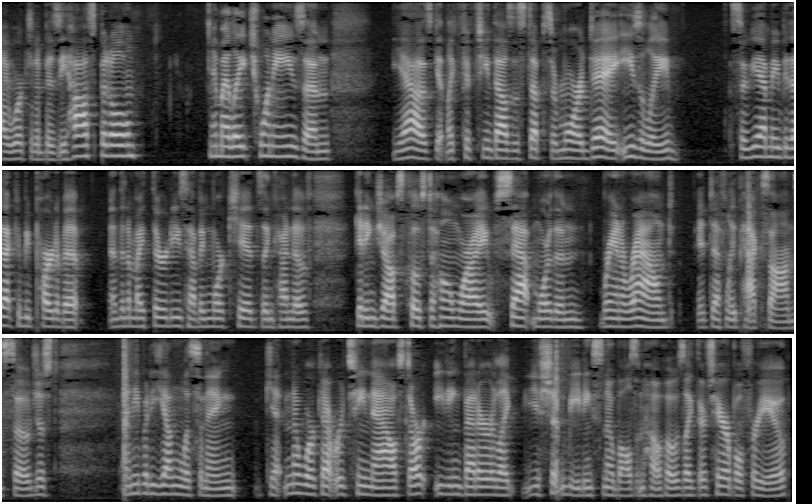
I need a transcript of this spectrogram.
I worked at a busy hospital in my late 20s, and yeah, I was getting like 15,000 steps or more a day easily. So, yeah, maybe that could be part of it. And then in my 30s, having more kids and kind of getting jobs close to home where I sat more than ran around, it definitely packs on. So just anybody young listening, get in a workout routine now. Start eating better. Like you shouldn't be eating snowballs and ho hos. Like they're terrible for you.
